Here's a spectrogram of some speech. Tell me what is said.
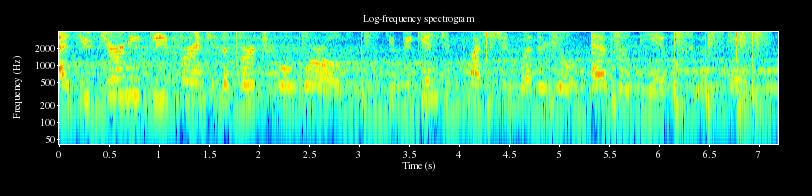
As you journey deeper into the virtual world, you begin to question whether you'll ever be able to escape.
